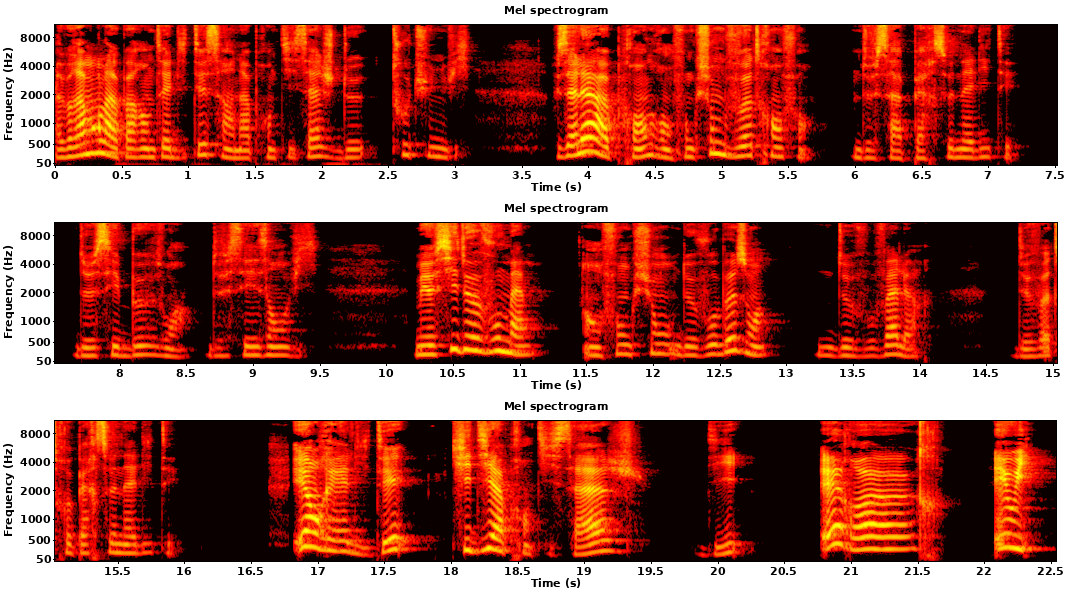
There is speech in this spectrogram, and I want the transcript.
Vraiment, la parentalité, c'est un apprentissage de toute une vie. Vous allez apprendre en fonction de votre enfant, de sa personnalité, de ses besoins, de ses envies, mais aussi de vous-même, en fonction de vos besoins, de vos valeurs, de votre personnalité. Et en réalité, qui dit apprentissage dit erreur. Et oui,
